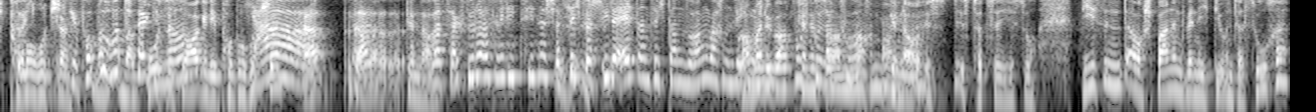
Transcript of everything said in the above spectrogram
Die Poporutsche. Die Poporutsche. Immer große genau. Sorge, die Poporutsche. Ja, ja da, genau. Was sagst du da aus medizinischer Sicht, weil viele Eltern sich dann Sorgen machen wegen Kann man überhaupt Muskulatur? keine Sorgen machen? Oh, genau, ist, ist tatsächlich so. Die sind auch spannend, wenn ich die untersuche.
